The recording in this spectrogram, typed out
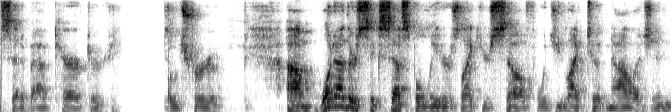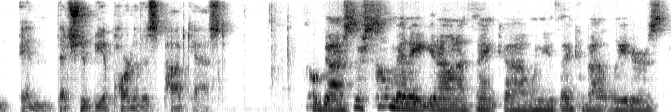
said about character so true. Um, what other successful leaders like yourself would you like to acknowledge and and that should be a part of this podcast? Oh gosh, there's so many, you know, and I think uh, when you think about leaders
